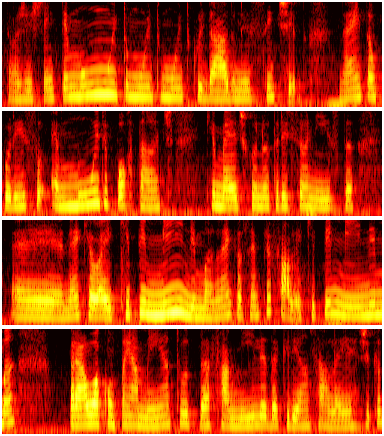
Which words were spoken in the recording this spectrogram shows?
Então, a gente tem que ter muito, muito, muito cuidado nesse sentido. Né? Então, por isso é muito importante que médico nutricionista, é, né, que é a equipe mínima, né, que eu sempre falo, equipe mínima para o acompanhamento da família da criança alérgica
